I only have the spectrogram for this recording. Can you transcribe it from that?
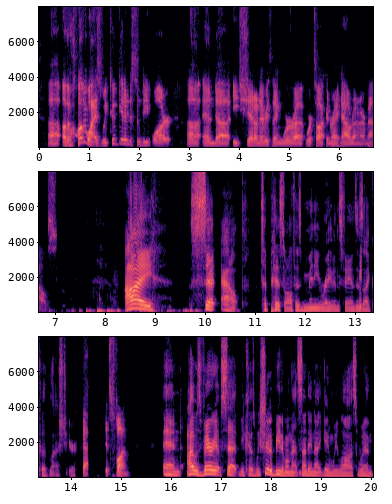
Otherwise, we could get into some deep water uh, and uh, eat shit on everything we're uh, we're talking right now, running our mouths. I set out to piss off as many Ravens fans as I could last year. Yeah, it's fun. And I was very upset because we should have beat them on that Sunday night game we lost when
